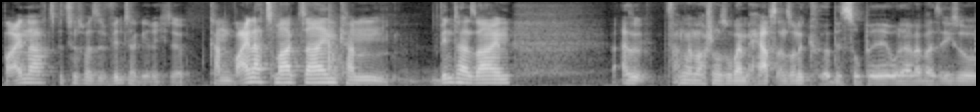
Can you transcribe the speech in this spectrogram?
Weihnachts- bzw. Wintergerichte? Kann Weihnachtsmarkt sein, kann Winter sein. Also fangen wir mal schon so beim Herbst an, so eine Kürbissuppe oder was weiß ich, so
